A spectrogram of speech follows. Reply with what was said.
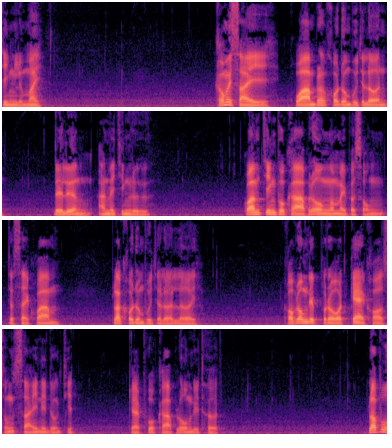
จริงหรือไม่ เขาไม่ใส่ความพระโคดมผู้เจริญ ด้วยเรื่องอันไม่จริงหรือ ความจริงพวกข้าพระองค์ไม่ประสงค์จะใส่ความพระโคดมผู้เจริญเลย ขอพระองค์ได้โปรดแก้ข้อสงสัยในดวงจิต แก่พวกข้าพระองค์ด้วยเถิดพระผู้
